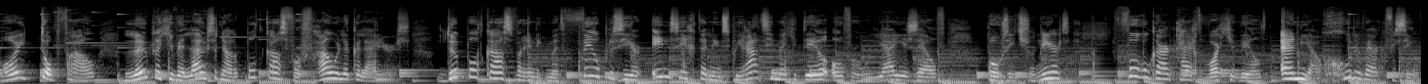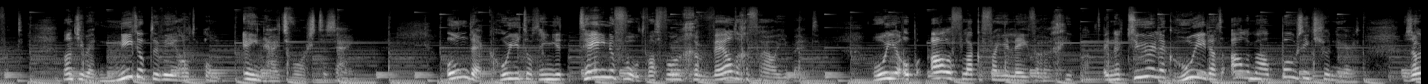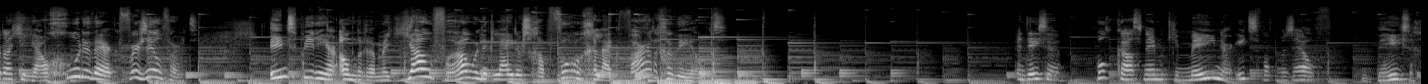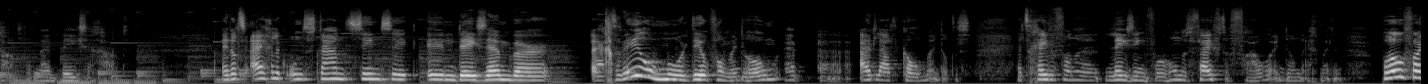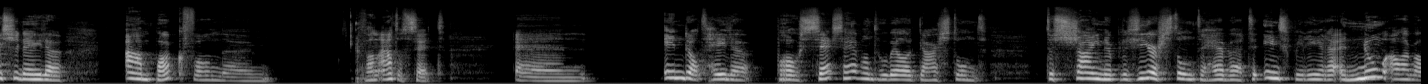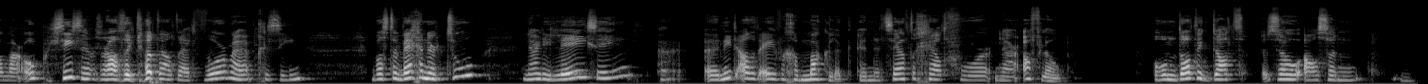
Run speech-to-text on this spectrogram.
Hoi topvrouw, leuk dat je weer luistert naar de podcast voor vrouwelijke leiders. De podcast waarin ik met veel plezier inzicht en inspiratie met je deel over hoe jij jezelf positioneert, voor elkaar krijgt wat je wilt en jouw goede werk verzilvert. Want je bent niet op de wereld om eenheidsworst te zijn. Ontdek hoe je tot in je tenen voelt wat voor een geweldige vrouw je bent. Hoe je op alle vlakken van je leven regie pakt. En natuurlijk hoe je dat allemaal positioneert, zodat je jouw goede werk verzilvert. Inspireer anderen met jouw vrouwelijk leiderschap voor een gelijkwaardige wereld. In deze podcast neem ik je mee naar iets wat mezelf bezighoudt, wat mij bezighoudt. En dat is eigenlijk ontstaan sinds ik in december echt een heel mooi deel van mijn droom heb uh, uit laten komen. En dat is het geven van een lezing voor 150 vrouwen. En dan echt met een professionele aanpak van, uh, van A tot Z. En in dat hele proces, hè, want hoewel ik daar stond te shinen, plezier stond te hebben, te inspireren en noem allemaal maar op, precies zoals ik dat altijd voor me heb gezien, was de weg er naartoe, naar die lezing, uh, uh, niet altijd even gemakkelijk. En hetzelfde geldt voor naar afloop. Omdat ik dat zo als een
